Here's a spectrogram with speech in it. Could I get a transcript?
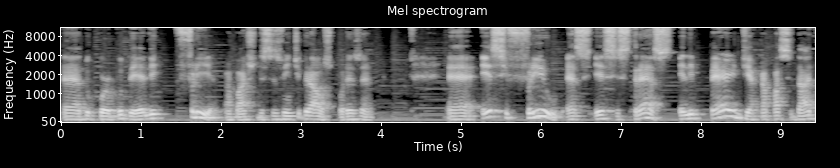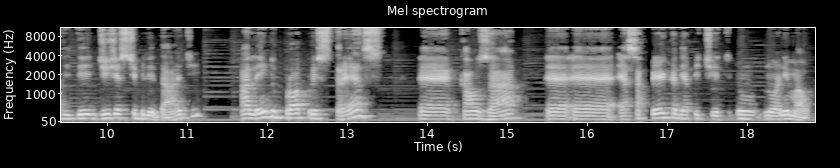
é, do corpo dele fria, abaixo desses 20 graus, por exemplo. É, esse frio, esse estresse, ele perde a capacidade de digestibilidade, além do próprio estresse é, causar é, é, essa perca de apetite no, no animal.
